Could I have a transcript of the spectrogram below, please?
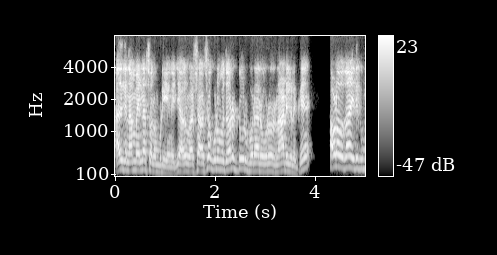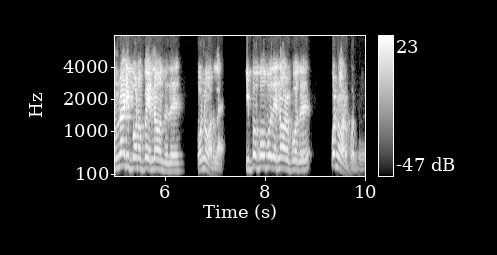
அதுக்கு நம்ம என்ன சொல்ல முடியுங்க ஜி அவர் வருஷா வருஷம் குடும்பத்தோட டூர் போறாரு ஒரு ஒரு நாடுகளுக்கு. அவ்வளவுதான். இதுக்கு முன்னாடி போனப்ப என்ன வந்தது? ஒன்றும் வரல. இப்போ போகும்போது என்ன வரப்போகுது? ஒண்ணு வரப்போகுது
